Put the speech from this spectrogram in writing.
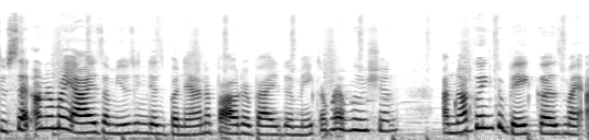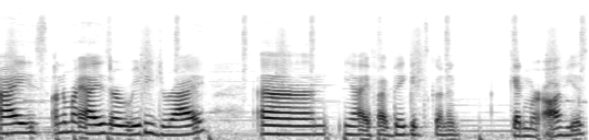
To set under my eyes, I'm using this banana powder by the Makeup Revolution. I'm not going to bake because my eyes, under my eyes are really dry. And yeah, if I bake, it's gonna get more obvious.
